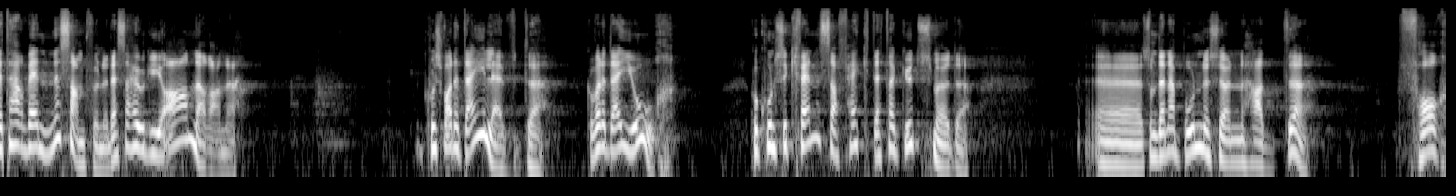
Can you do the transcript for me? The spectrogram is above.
Dette her vennesamfunnet, disse haugianerne Hvordan var det de levde? Hva var det de gjorde? Hvilke konsekvenser fikk dette gudsmøtet eh, som denne bondesønnen hadde for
